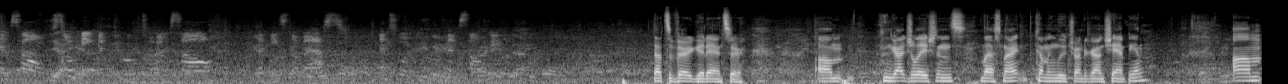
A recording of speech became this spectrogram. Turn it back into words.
Himself, so he can prove to himself that he's the best and to improve himself. That's a very good answer. Um, congratulations last night, becoming Lucha Underground champion. Um,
